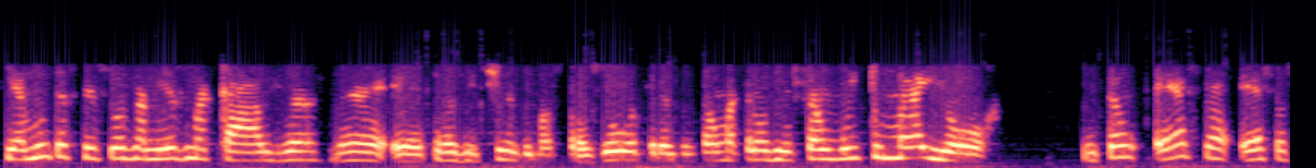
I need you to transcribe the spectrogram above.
que é muitas pessoas na mesma casa, né, é, transmitindo umas para as outras, então uma transmissão muito maior. Então essa essa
